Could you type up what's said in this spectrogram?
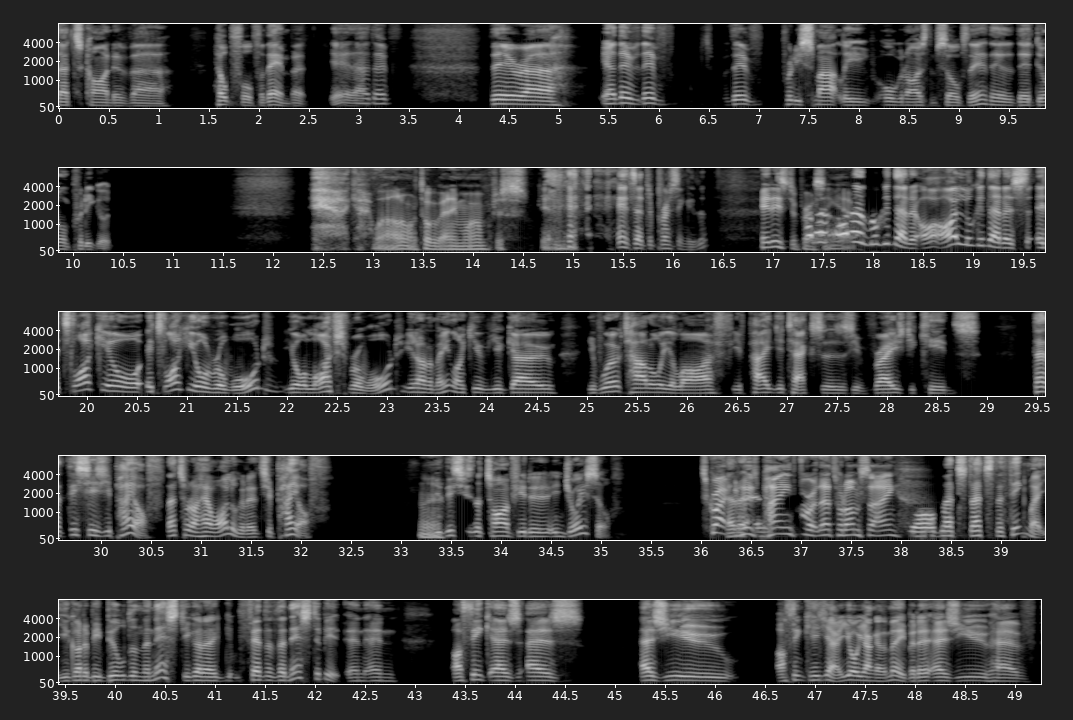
that's kind of uh, helpful for them. But yeah, they've they're uh, yeah they've they've they've pretty smartly organised themselves there. They're they're doing pretty good. Yeah. Okay. Well, I don't want to talk about it anymore. I'm just getting. it's that depressing, is it? It is depressing. I don't, yeah. I don't look at that. I, I, look at that as it's like your it's like your reward, your life's reward. You know what I mean? Like you you go, you've worked hard all your life, you've paid your taxes, you've raised your kids. That this is your payoff. That's what how I look at it. It's your payoff. Yeah. This is the time for you to enjoy yourself. It's great, and, but who's paying for it? That's what I'm saying. Well, that's that's the thing, mate. You got to be building the nest. You got to feather the nest a bit, and and I think as as as you, I think yeah, you're younger than me, but as you have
